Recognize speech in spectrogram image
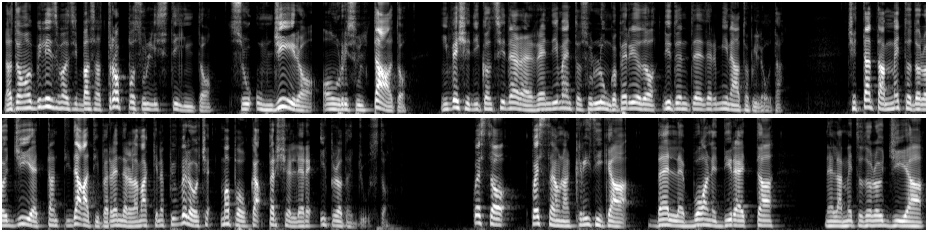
L'automobilismo si basa troppo sull'istinto, su un giro o un risultato, invece di considerare il rendimento sul lungo periodo di un determinato pilota. C'è tanta metodologia e tanti dati per rendere la macchina più veloce, ma poca per scegliere il pilota giusto. Questo, questa è una critica bella e buona e diretta nella metodologia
